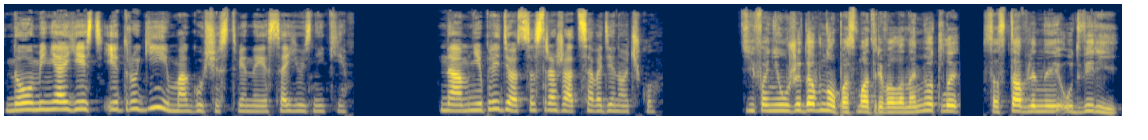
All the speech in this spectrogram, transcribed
Но у меня есть и другие могущественные союзники. Нам не придется сражаться в одиночку. Тифани уже давно посматривала на метлы, составленные у двери,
